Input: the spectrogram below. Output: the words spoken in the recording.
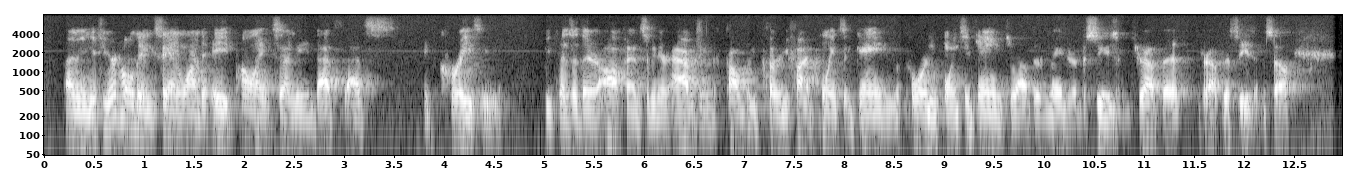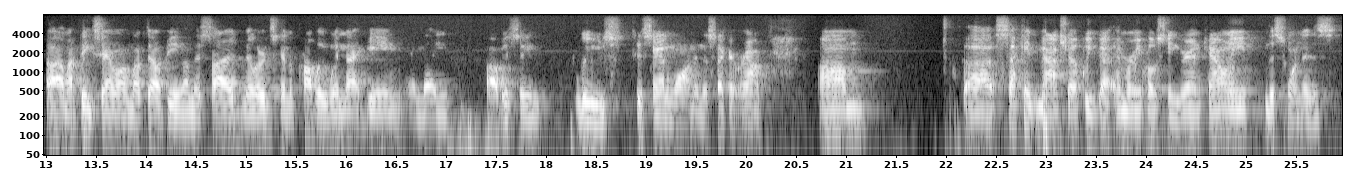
I mean, if you're holding San Juan to eight points, I mean, that's that's crazy because of their offense. I mean, they're averaging probably 35 points a game, 40 points a game throughout the remainder of the season, throughout the throughout the season. So um, I think San Juan lucked out being on this side. Millard's going to probably win that game, and then obviously lose to San Juan in the second round. Um, uh, second matchup, we've got Emery hosting Grand County. This one is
